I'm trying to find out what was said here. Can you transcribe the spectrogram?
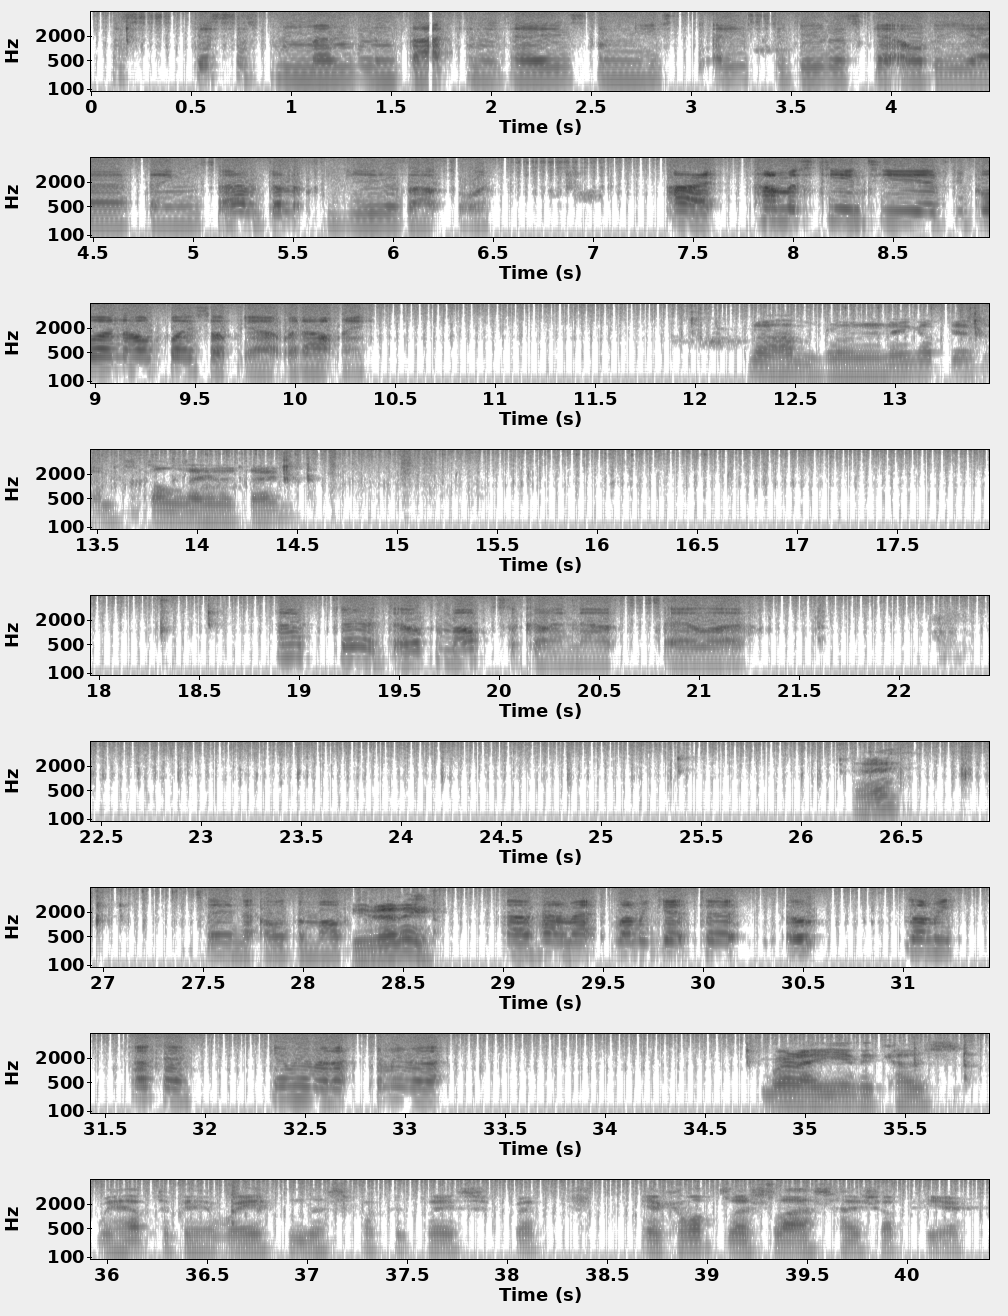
This, this is remembering back in the days when you used I used to do this, get all the uh, things. I haven't done it for years, actually. Alright, how much TNT have you blown the whole place up yet without me? No, I haven't blown anything up yet. I'm still laying it down. Oh, good. The mobs are going out to say hello. Eh? Saying that all the mobs. You ready? Oh, hang on. Let me get to. Oh, let me. Okay. Give me a minute. Give me a minute. Where are you? Because we have to be away from this fucking place. But, yeah, come up to this last house up here.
